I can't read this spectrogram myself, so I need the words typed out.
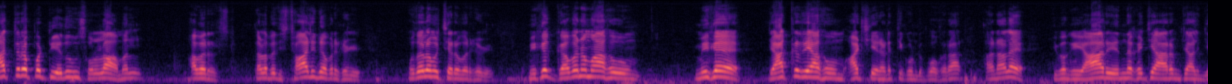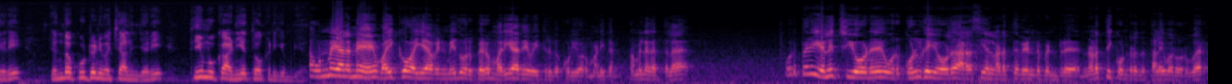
ஆத்திரப்பட்டு எதுவும் சொல்லாமல் அவர் தளபதி ஸ்டாலின் அவர்கள் முதலமைச்சர் அவர்கள் மிக கவனமாகவும் மிக ஜாக்கிரதையாகவும் ஆட்சியை நடத்தி கொண்டு போகிறார். அதனால் இவங்க யார் எந்த கட்சி ஆரம்பித்தாலும் சரி எந்த கூட்டணி வச்சாலும் சரி திமுக அணியை தோக்கடிக்க முடியாது. உண்மையாலுமே வைகோ ஐயாவின் மீது ஒரு பெரும் மரியாதை வைத்திருக்கக்கூடிய ஒரு மனிதன் தமிழகத்தில் ஒரு பெரிய எழுச்சியோடு ஒரு கொள்கையோடு அரசியல் நடத்த வேண்டும் என்று நடத்தி கொண்டிருந்த தலைவர் ஒருவர்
